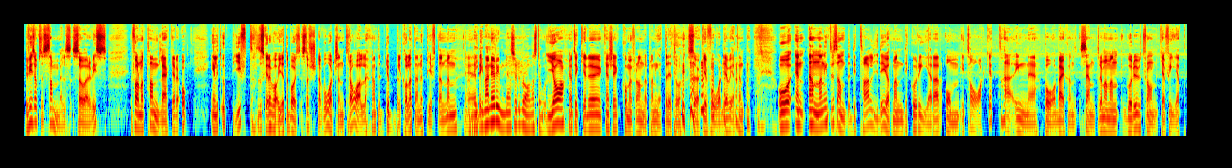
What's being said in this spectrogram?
Det finns också samhällsservice i form av tandläkare och enligt uppgift så ska det vara Göteborgs största vårdcentral. Jag har inte dubbelkollat den uppgiften men... Eh, ligger det... man i rymden så är det bra att vara stor. Ja, jag tycker det kanske kommer från andra planeter dit och söker vård, jag vet inte. Och en annan intressant detalj det är ju att man dekorerar om i taket här inne på Bergsjöns centrum. När man går ut från kaféet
